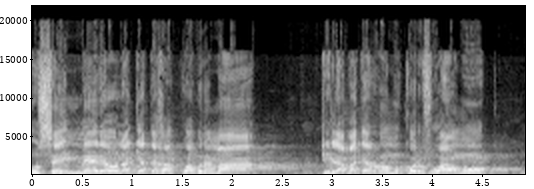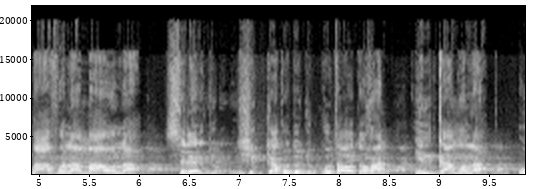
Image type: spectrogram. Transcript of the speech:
ও সেই মেয়েরে ওলা লাগিয়া দেখা কুয়া বলে, মা, টিলা বাজারের অমুকর ফুয়া অমুক, বাপ ওলা, মা ওলা, ছেলের শিক্ষাগত যোগ্যতা অতখান ইনকাম ওলা, ও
